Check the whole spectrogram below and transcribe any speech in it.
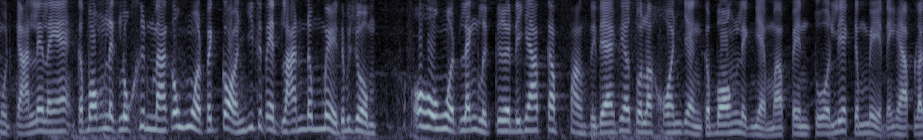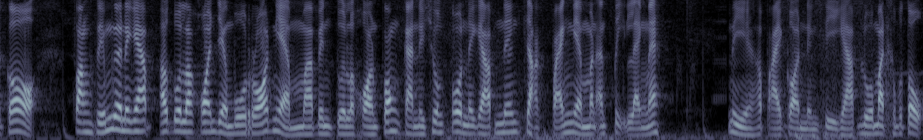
หมดการเล่นอะไรเงี้ยกระบองเหล็กลุกขึ้นมาก็หวดไปก่อน 21 ล้านดาเมจท่านผู้ชมโอ้โหหวดแรงเหลือเกินนะครับกับฝั่งสีแดงที่เอาตัวละครอย่างกระบองเหล็กเนี่ยมาเป็นตัวเรียกดาเมจนะครับแล้วก็ฝั่งสีเงินนะครับเอาตัวละครอย่างบูรอสเนี่ยมาเป็นตัวละครป้องกันในช่วงต้นนะครับเนื่องจากแฟงเนี่ยมันอันติแรงนะนี่ครับไปก่อนหนึ่งทีครับรัวมัดคาโมโตะ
